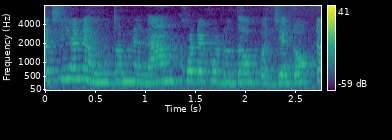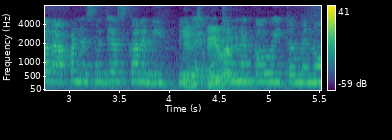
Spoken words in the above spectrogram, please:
પછી છે ને હું તમને નામ ખોટે ખોટું દઉં પણ જે ડોક્ટર આપણને સજેસ્ટ કરે ને ઈ જ પીવાય. હું તમને કહું ઈ તમે નો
